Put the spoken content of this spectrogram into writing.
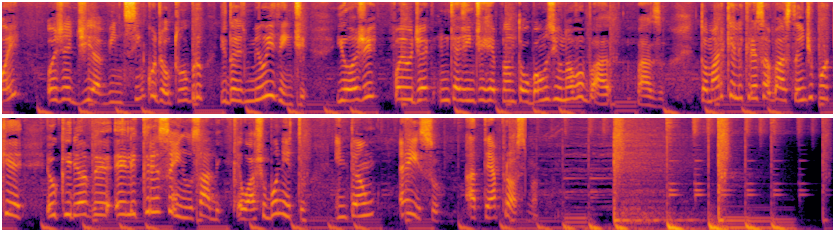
Oi, hoje é dia 25 de outubro de 2020 e hoje foi o dia em que a gente replantou o bonzinho novo vaso. Tomara que ele cresça bastante porque eu queria ver ele crescendo, sabe? Eu acho bonito. Então é isso. Até a próxima.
